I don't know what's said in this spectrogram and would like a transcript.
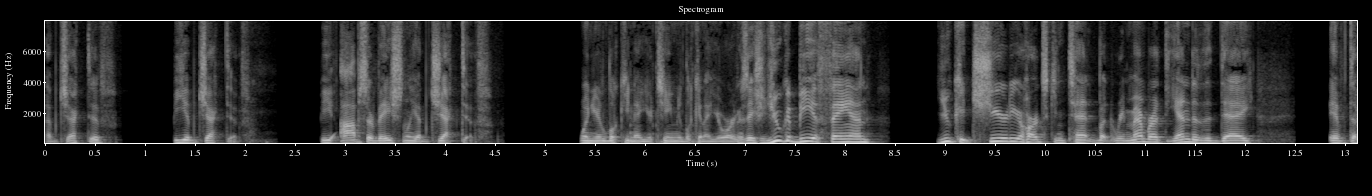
Objective, be objective. Be observationally objective when you're looking at your team, you're looking at your organization. You could be a fan, you could cheer to your heart's content, but remember at the end of the day, if the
